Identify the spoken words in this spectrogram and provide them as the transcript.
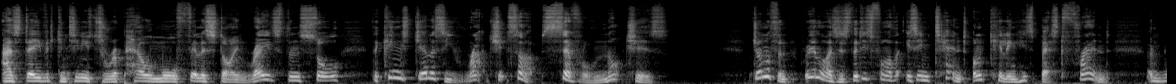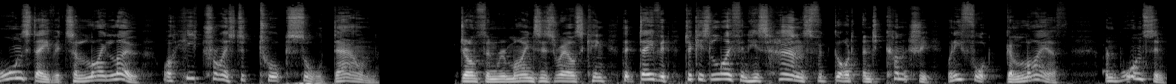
As David continues to repel more Philistine raids than Saul, the king's jealousy ratchets up several notches. Jonathan realizes that his father is intent on killing his best friend and warns David to lie low while he tries to talk Saul down. Jonathan reminds Israel's king that David took his life in his hands for God and country when he fought Goliath and warns him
